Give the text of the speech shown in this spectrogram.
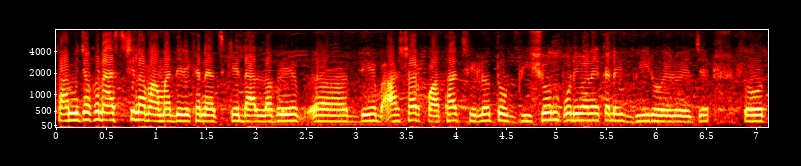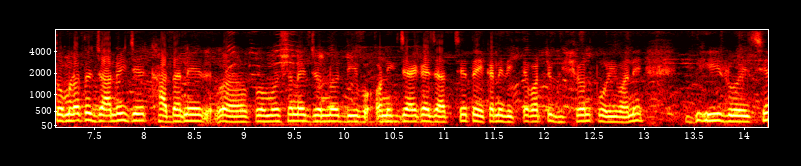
তো আমি যখন আসছিলাম, আমাদের এখানে আজকে ডাল্লাভে দেব আসার কথা ছিল, তো ভীষণ পরিমাণে এখানে ভিড় হয়ে রয়েছে। তো তোমরা তো জানোই যে খাদানের প্রমোশনের জন্য দেব অনেক জায়গায় যাচ্ছে, তো এখানে দেখতে পাচ্ছ ভীষণ পরিমাণে ভিড় রয়েছে।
